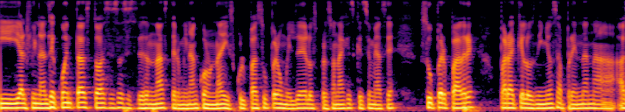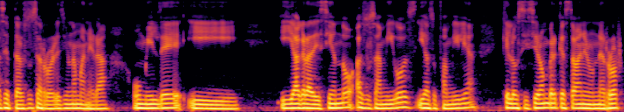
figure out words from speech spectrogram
y al final de cuentas todas esas escenas terminan con una disculpa súper humilde de los personajes que se me hace súper padre para que los niños aprendan a aceptar sus errores de una manera humilde y, y agradeciendo a sus amigos y a su familia que los hicieron ver que estaban en un error.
